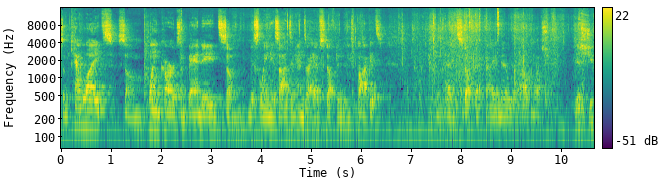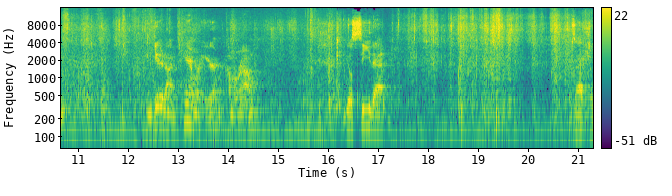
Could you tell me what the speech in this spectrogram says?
some chem lights, some playing cards, some band-aids, some miscellaneous odds and ends I have stuffed into these pockets. I had to stuff that guy in there without much issue. I can get it on camera here, I'm gonna come around, you'll see that there's actually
